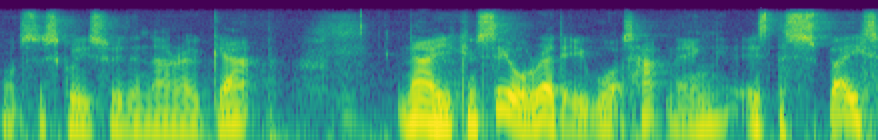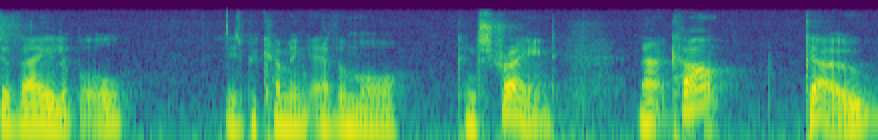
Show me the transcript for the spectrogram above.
wants to squeeze through the narrow gap. Now you can see already what's happening is the space available is becoming ever more constrained. Now it can't go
